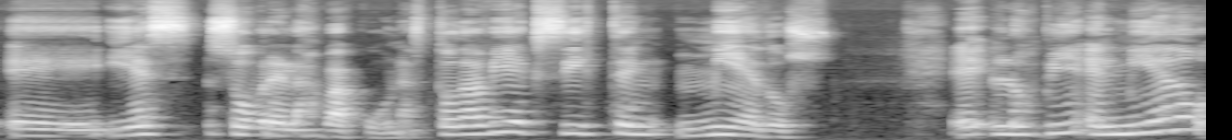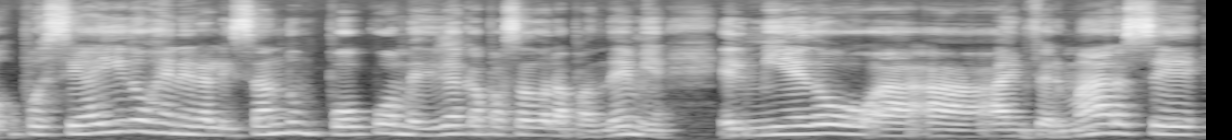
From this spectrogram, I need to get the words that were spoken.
eh, y es sobre las vacunas. Todavía existen miedos eh, el miedo pues se ha ido generalizando un poco a medida que ha pasado la pandemia. El miedo a, enfermarse,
